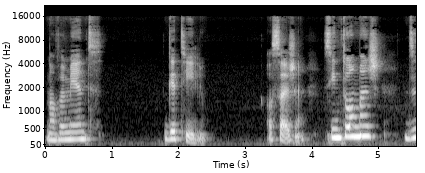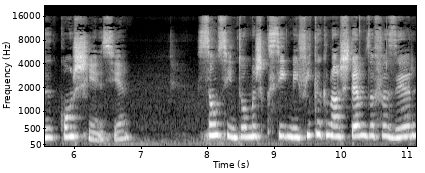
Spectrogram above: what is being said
Novamente, gatilho. Ou seja, sintomas de consciência são sintomas que significa que nós estamos a fazer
